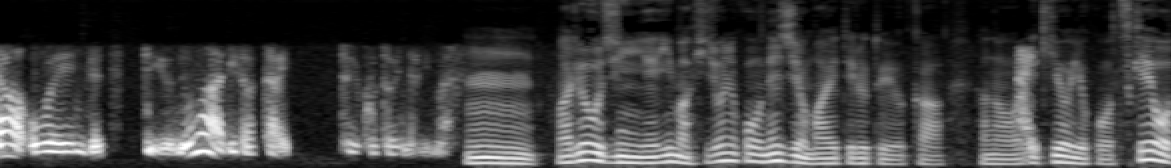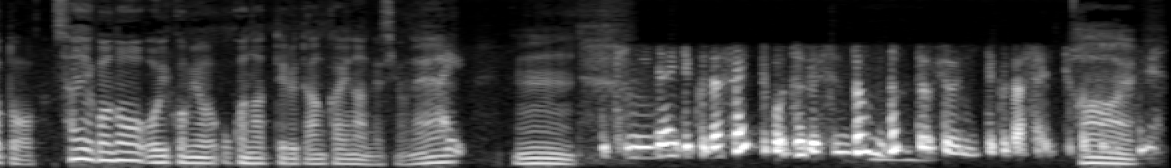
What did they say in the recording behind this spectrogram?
た応援演説っていうのはありがたいということになります。えうん。まあ、両陣営、今非常にこうネジを巻いているというか、あの、はい勢いをこうつけようと、最後の追い込みを行っている段階なんですよね。はいうん。うちにいないでくださいってことです。どんどん投票に行ってくださいってことですね。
